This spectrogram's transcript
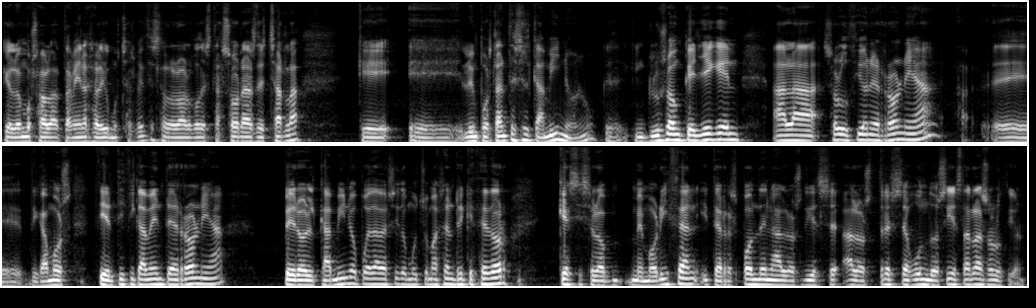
que lo hemos hablado, también ha salido muchas veces a lo largo de estas horas de charla, que eh, lo importante es el camino, ¿no? que, incluso aunque lleguen a la solución errónea, eh, digamos científicamente errónea, pero el camino puede haber sido mucho más enriquecedor que si se lo memorizan y te responden a los, diez, a los tres segundos, sí, esta es la solución.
